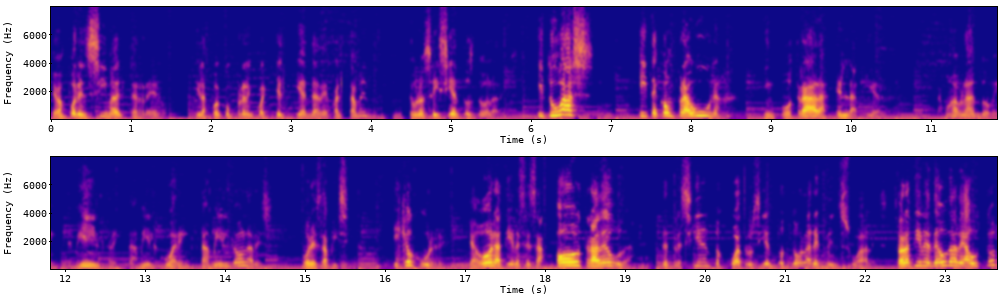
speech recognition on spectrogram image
que van por encima del terreno. Y las puedo comprar en cualquier tienda de departamento, de unos 600 dólares. Y tú vas y te compra una empotrada en la tierra. Estamos hablando 20 mil, 30 mil, 40 mil dólares por esa piscina. ¿Y qué ocurre? Que ahora tienes esa otra deuda de 300, 400 dólares mensuales. Ahora tiene deuda de auto,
